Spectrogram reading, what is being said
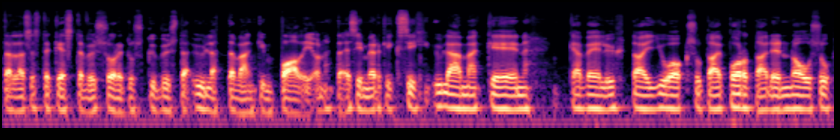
tällaisesta kestävyyssuorituskyvystä yllättävänkin paljon. Että esimerkiksi ylämäkeen kävely tai juoksu tai portaiden nousu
